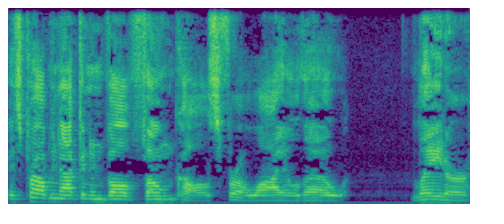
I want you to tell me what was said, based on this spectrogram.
It's probably not going to involve phone calls for a while, though. Later.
